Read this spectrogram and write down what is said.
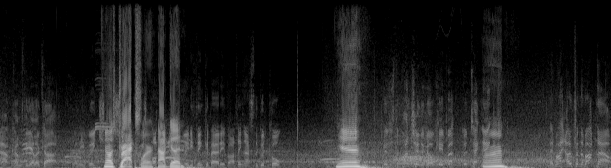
Out comes the yellow card. Well, he reached No, it's into Draxler. Not good. didn't Really think about it, but I think that's the good call. Yeah, Chooses to punch here, the goalkeeper. Good technique. come on. They might open them up now.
